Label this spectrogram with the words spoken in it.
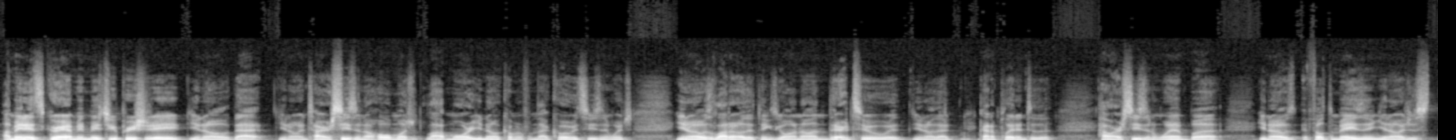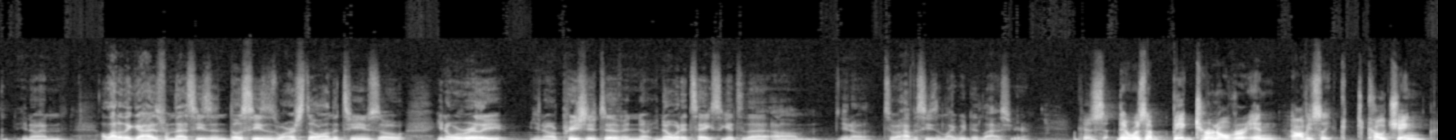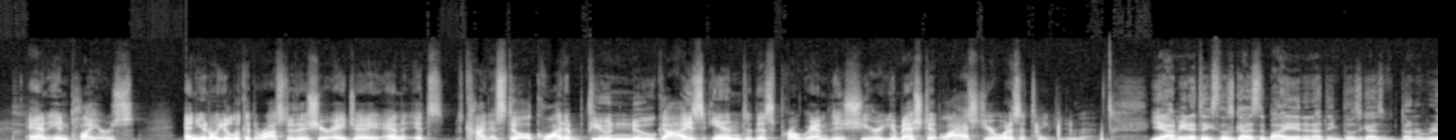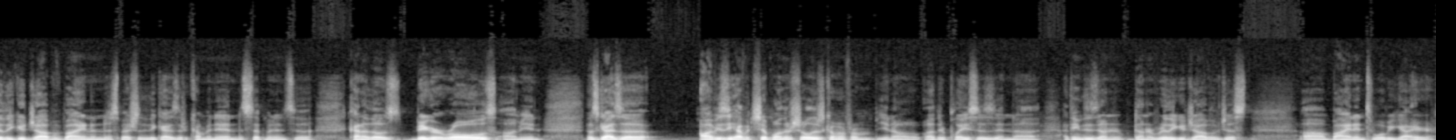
I mean, it's great. I mean, it makes you appreciate, you know, that, you know, entire season a whole much lot more, you know, coming from that COVID season, which, you know, there was a lot of other things going on there too, with, you know, that kind of played into the, how our season went. But, you know, it, was, it felt amazing, you know, I just, you know, and a lot of the guys from that season, those seasons are still on the team. So, you know, we're really, you know, appreciative and know, you know what it takes to get to that, um, you know, to have a season like we did last year. Because there was a big turnover in obviously coaching and in players. And you know, you look at the roster this year, AJ, and it's kind of still quite a few new guys into this program this year. You meshed it last year. What does it take to do that? Yeah, I mean, it takes those guys to buy in, and I think those guys have done a really good job of buying in, especially the guys that are coming in and stepping into kind of those bigger roles. I mean, those guys uh, obviously have a chip on their shoulders coming from you know other places, and uh, I think they've done done a really good job of just uh, buying into what we got here.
